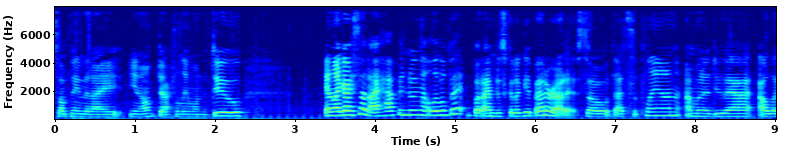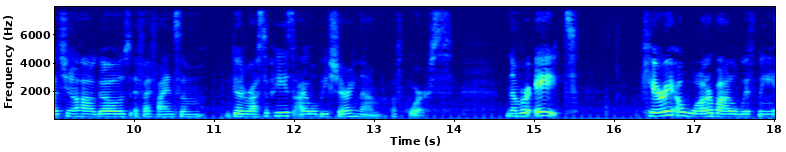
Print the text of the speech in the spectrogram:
something that I you know definitely want to do. And like I said, I have been doing it a little bit, but I'm just to get better at it. So that's the plan. I'm to do that. I'll let you know how it goes. If I find some good recipes, I will be sharing them, of course. Number eight, carry a water bottle with me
